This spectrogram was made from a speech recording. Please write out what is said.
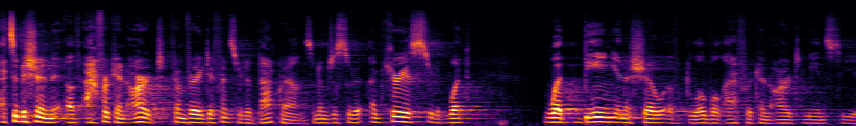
exhibition of African art from very different sort of backgrounds. And I'm just sort of, I'm curious sort of what, what being in a show of global African art means to you.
